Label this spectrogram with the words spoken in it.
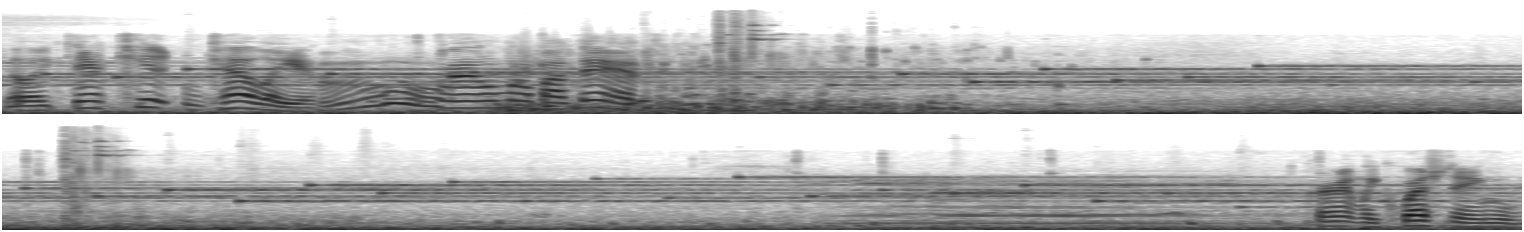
They're like, they're cute and cuddly. Mm, I don't know about that. Currently questioning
